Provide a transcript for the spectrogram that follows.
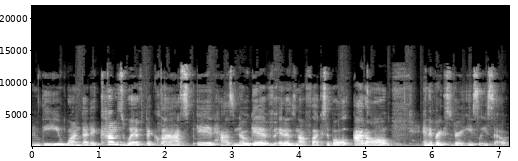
the one that it comes with, the clasp, it has no give, it is not flexible at all and it breaks very easily. So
